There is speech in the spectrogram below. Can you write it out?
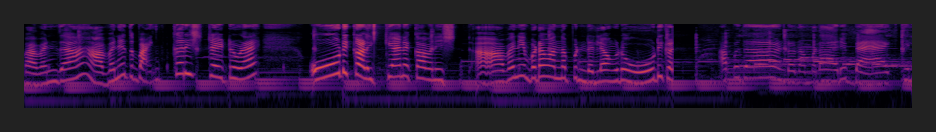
അപ്പം അവൻ ഇതാ അവനിത് ഭയങ്കര ഇഷ്ടമായിട്ട് ഇവിടെ. ഓടി കളിക്കാനൊക്കെ അവന് അവൻ ഇവിടെ വന്നപ്പോൾ ഉണ്ടല്ലോ അങ്ങോട്ട് ഓടി കളി അപ്പോൾ ഇതാ ഉണ്ടോ നമ്മുടെ ആ ഒരു ബാക്കിൽ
